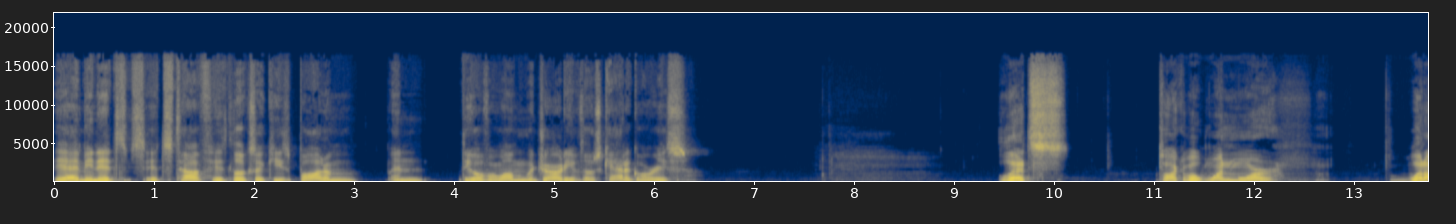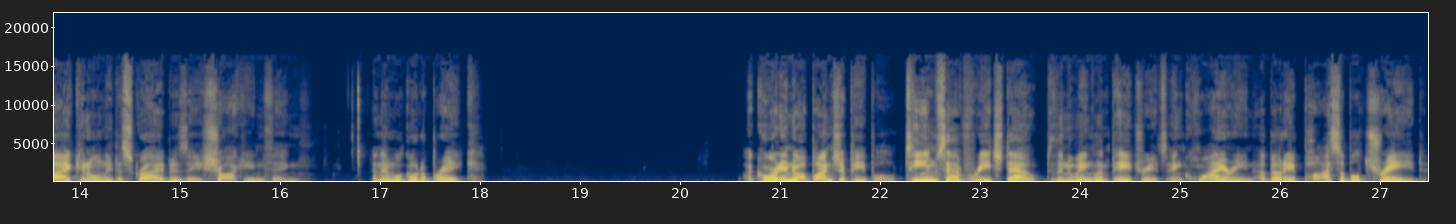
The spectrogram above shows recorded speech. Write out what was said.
Yeah, I mean it's it's tough. It looks like he's bottom in the overwhelming majority of those categories. Let's talk about one more what I can only describe as a shocking thing, and then we'll go to break. According to a bunch of people, teams have reached out to the New England Patriots inquiring about a possible trade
